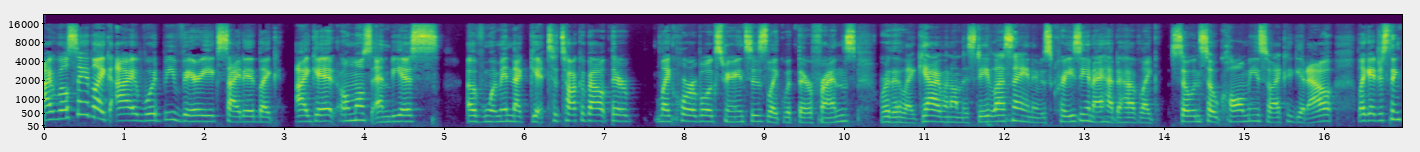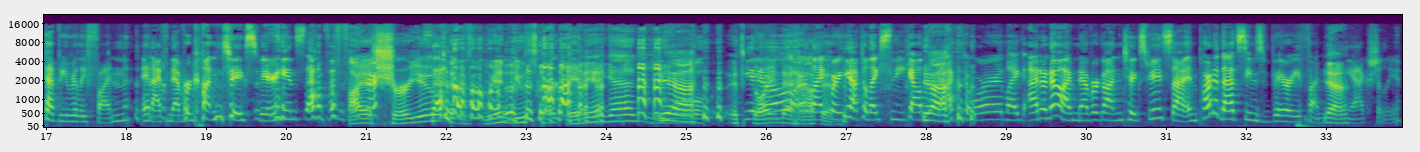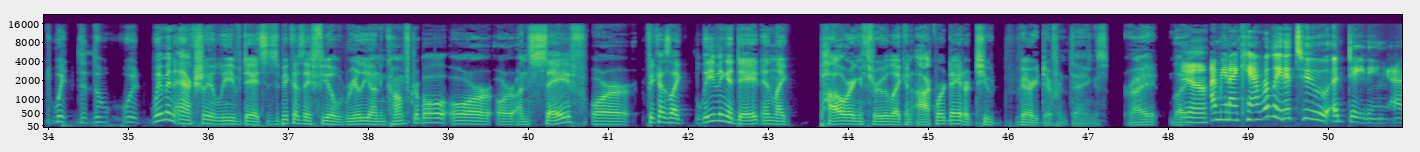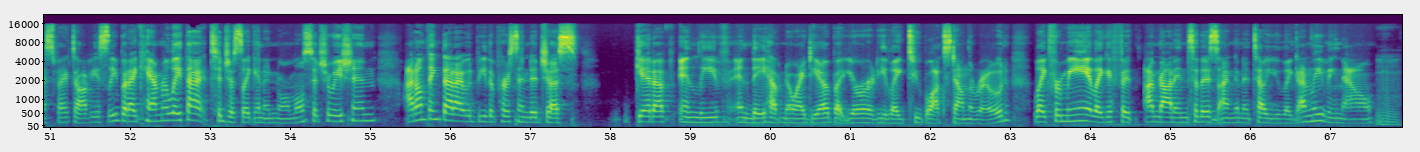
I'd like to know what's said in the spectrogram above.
I will say, like, I would be very excited. Like, I get almost envious of women that get to talk about their like horrible experiences, like with their friends, where they're like, Yeah, I went on this date last night and it was crazy, and I had to have like so and so call me so I could get out. Like, I just think that'd be really fun. And I've never gotten to experience that before. I assure you that if, when you start dating again, you Yeah. will, it's you going know, to or like where you have to like sneak out the Yeah. back door. And like, I don't know. I've never gotten to experience that. And part of that seems very fun Yeah. to me, actually. Wait, the, the would women actually leave dates? Is it because they feel really uncomfortable or or unsafe, or because like leaving a date and like powering through like an awkward date are two very different things, right? Like, yeah. I mean, I can't relate it to a dating aspect, obviously, but I can relate that to just like in a normal situation. I don't think that I would be the person to just get up and leave and they have no idea, but you're already like two blocks down the road. Like for me, like if it, I'm not into this, I'm going to tell you, like, I'm leaving now. Mhm.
